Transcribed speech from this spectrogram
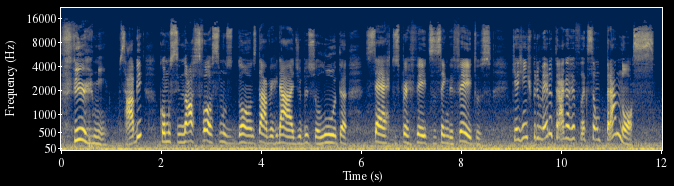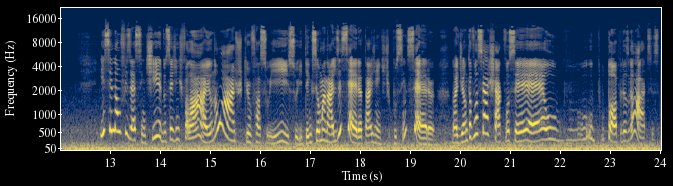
firme, sabe? Como se nós fôssemos donos da verdade absoluta, certos, perfeitos, sem defeitos, que a gente primeiro traga a reflexão para nós. E se não fizer sentido, se a gente falar, ah, eu não acho que eu faço isso, e tem que ser uma análise séria, tá, gente? Tipo, sincera. Não adianta você achar que você é o o, o top das galáxias.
